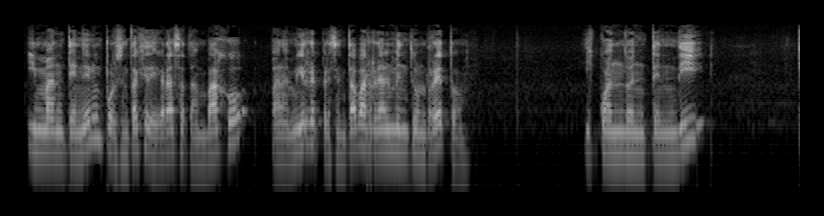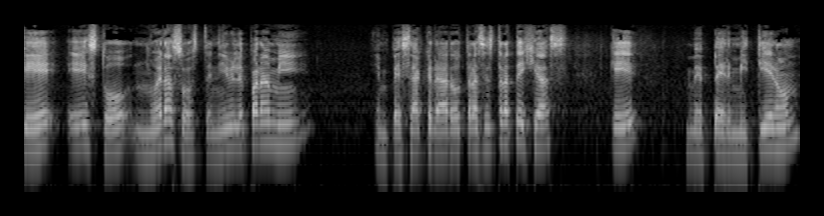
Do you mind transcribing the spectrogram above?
y mantener un porcentaje de grasa tan bajo para mí representaba realmente un reto. Y cuando entendí que esto no era sostenible para mí, empecé a crear otras estrategias que me permitieron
